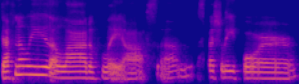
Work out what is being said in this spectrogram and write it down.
definitely a lot of layoffs, um, especially for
